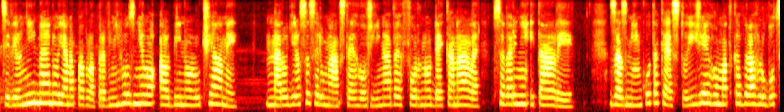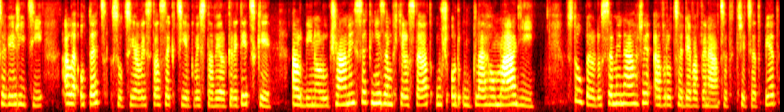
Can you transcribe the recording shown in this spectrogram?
Civilní jméno Jana Pavla I. znělo Albino Luciani. Narodil se 17. října ve Forno de Canale v severní Itálii. Za zmínku také stojí, že jeho matka byla hluboce věřící, ale otec, socialista, se k církvi stavěl kriticky. Albino Lučány se knězem chtěl stát už od útlého mládí. Vstoupil do semináře a v roce 1935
